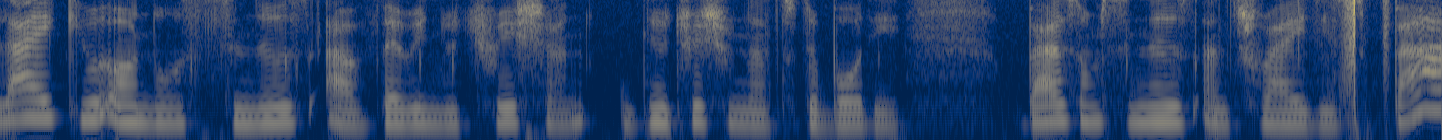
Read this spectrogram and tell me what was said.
Like you all know, snails are very nutrition nutritional to the body. Buy some snails and try this. Bye.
